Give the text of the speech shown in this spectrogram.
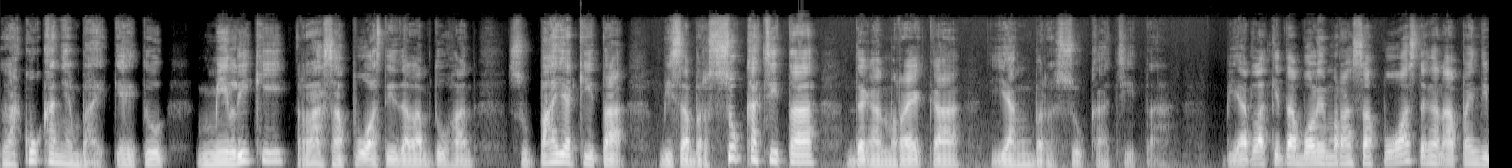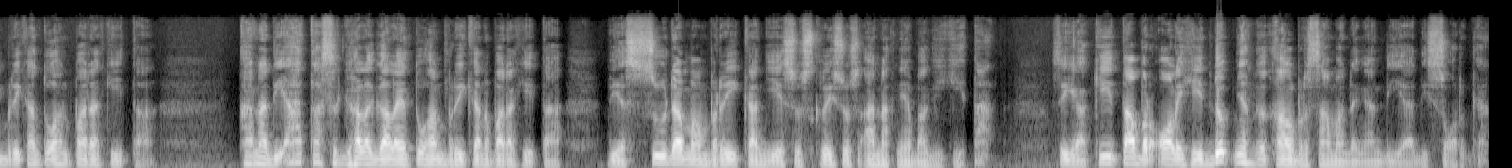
Lakukan yang baik, yaitu miliki rasa puas di dalam Tuhan, supaya kita bisa bersuka cita dengan mereka yang bersuka cita. Biarlah kita boleh merasa puas dengan apa yang diberikan Tuhan pada kita. Karena di atas segala-gala yang Tuhan berikan kepada kita, Dia sudah memberikan Yesus Kristus anaknya bagi kita. Sehingga kita beroleh hidup yang kekal bersama dengan Dia di sorga.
